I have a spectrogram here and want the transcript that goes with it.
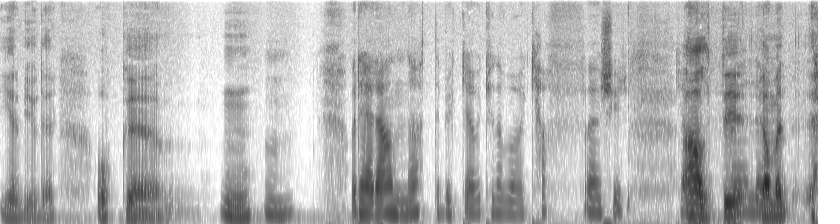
erbjuder. Och, eh, mm, Mm. Och det här annat, det brukar kunna vara kaffe, kyrka. Alltid, eller- ja men eh,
